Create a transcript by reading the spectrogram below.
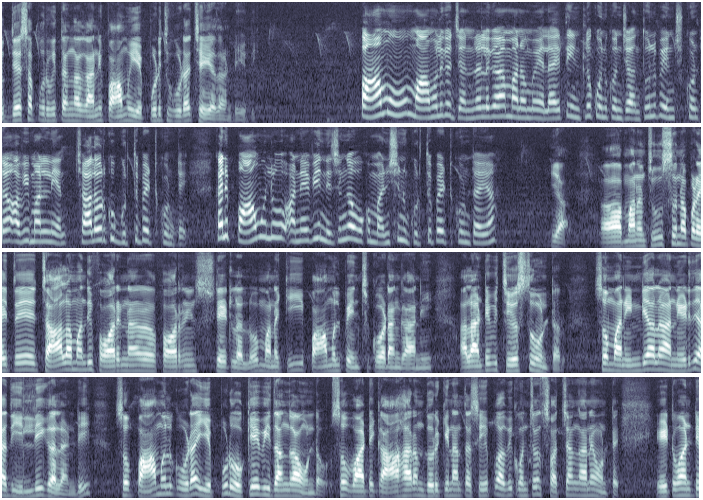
ఉద్దేశపూర్వితంగా కానీ పాము ఎప్పుడు కూడా చేయదండి ఇది. పాము మామూలుగా జనరల్గా మనం ఎలా అయితే ఇంట్లో కొన్ని కొన్ని జంతువులు పెంచుకుంటాం అవి మనల్ని చాలా వరకు గుర్తుపెట్టుకుంటాయి. కానీ పాములు అనేవి నిజంగా ఒక మనిషిని గుర్తుపెట్టుకుంటాయా? యా మనం చూస్తున్నప్పుడు అయితే చాలామంది ఫారినర్ ఫారిన్ స్టేట్లలో మనకి పాములు పెంచుకోవడం కానీ అలాంటివి చేస్తూ ఉంటారు. సో మన ఇండియాలో అనేది అది ఇల్లీగల్ అండి. సో పాములు కూడా ఎప్పుడు ఒకే విధంగా ఉండవు. సో వాటికి ఆహారం దొరికినంతసేపు అవి కొంచెం స్వచ్ఛంగానే ఉంటాయి. ఎటువంటి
